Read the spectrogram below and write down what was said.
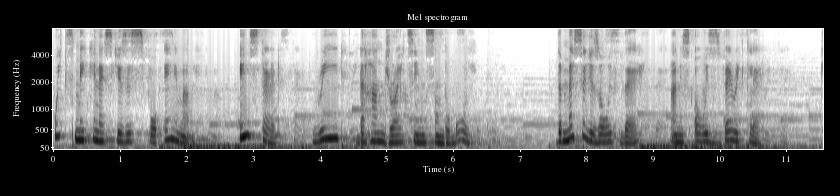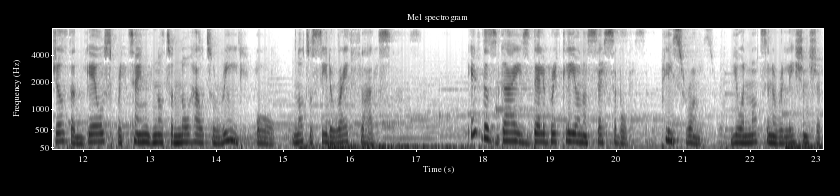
Quit making excuses for any man. Instead, read the handwritings on the wall. The message is always there and is always very clear. Just that girls pretend not to know how to read or not to see the red flags. If this guy is deliberately unaccessible, please run. You are not in a relationship.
